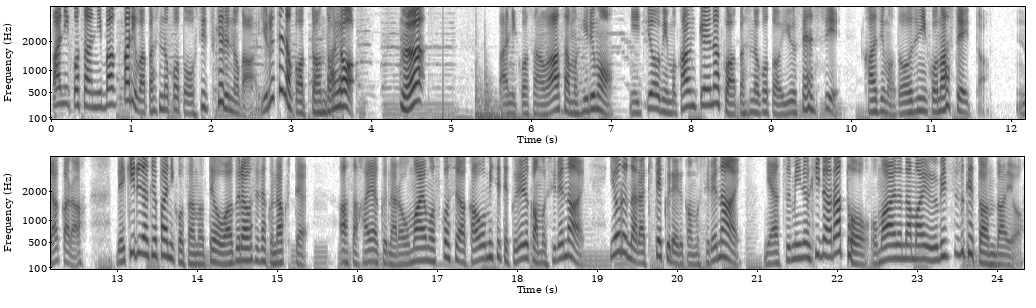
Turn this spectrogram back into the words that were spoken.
パニコさんにばっかり私のことを押し付けるのが許せなかったんだよ。え？パニコさんは朝も昼も日曜日も関係なく私のことを優先し家事も同時にこなしていった。だからできるだけパニコさんの手を煩わせたくなくて朝早くならお前も少しは顔を見せてくれるかもしれない。夜なら来てくれるかもしれない。休みの日ならとお前の名前を呼び続けたんだよ。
